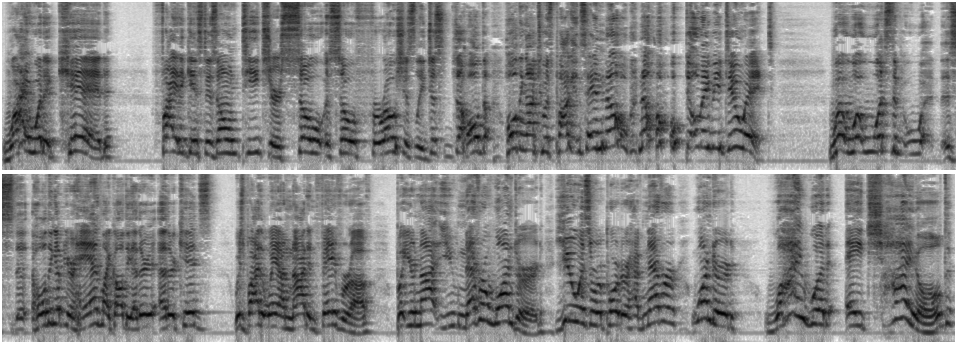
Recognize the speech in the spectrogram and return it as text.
Why would a kid fight against his own teacher so so ferociously, just hold holding onto his pocket and saying, "No, no, don't make me do it." What what what's the what, is, uh, holding up your hand like all the other other kids? Which, by the way, I'm not in favor of. But you're not. You never wondered. You, as a reporter, have never wondered why would a child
